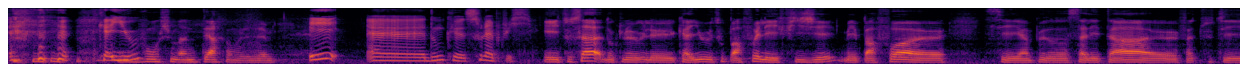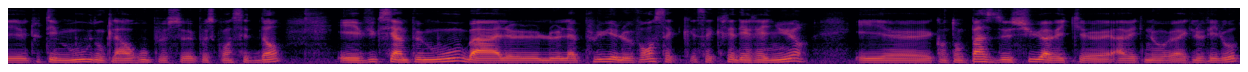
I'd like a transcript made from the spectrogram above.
cailloux Bon chemin de terre comme on les aime. et euh, donc euh, sous la pluie. Et tout ça, donc le, le caillou et tout, parfois il est figé, mais parfois euh, c'est un peu dans un sale état, enfin tout, est, tout est mou, donc la roue peut se, peut se coincer dedans. Et vu que c'est un peu mou, bah, le, le- la pluie et le vent, ça, ça crée des rainures. Et quand on passe dessus avec, avec, nos, avec le vélo,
